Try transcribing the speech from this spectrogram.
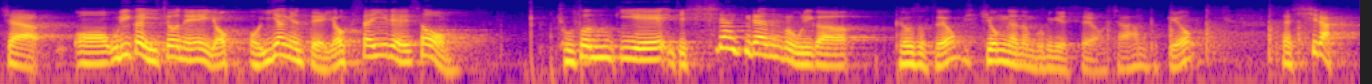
자, 어, 우리가 이전에 역, 어, 2학년 때 역사 1에서 조선 후기에 이제 실학이라는 걸 우리가 배웠었어요. 혹시 기억나나 모르겠어요. 자, 한번 볼게요. 자, 실학.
